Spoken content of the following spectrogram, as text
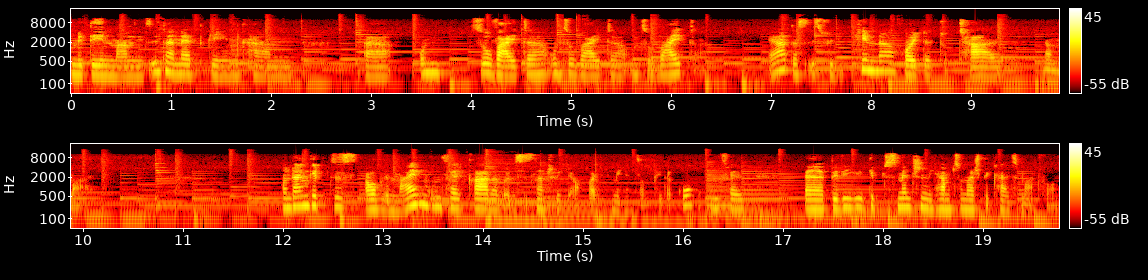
mit denen man ins Internet gehen kann äh, und so weiter und so weiter und so weiter. Ja, das ist für die Kinder heute total normal. Und dann gibt es auch in meinem Umfeld gerade, aber das ist natürlich auch, weil ich mich in so einem Pädagogenumfeld äh, bewege, gibt es Menschen, die haben zum Beispiel kein Smartphone.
